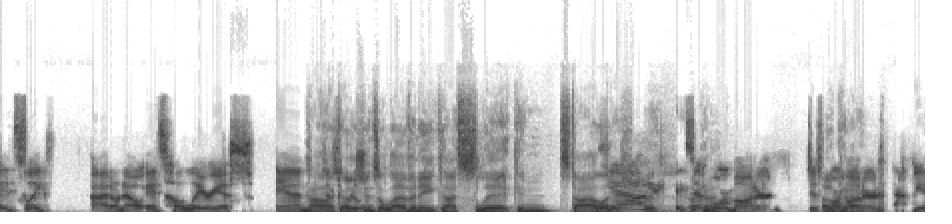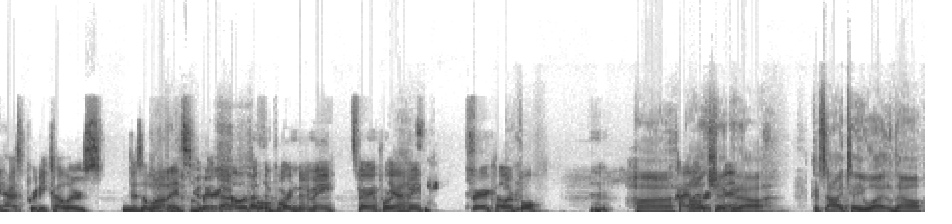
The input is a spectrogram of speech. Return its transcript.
It's like I don't know. It's hilarious and kind of like really- Ocean's Eleven kind of slick and stylish. Yeah, but- except okay. more modern. Just more Okay. modern. Abby, it has pretty colors. There's a lot. Okay. It's very That's colorful. important to me. It's very important Yeah. to me. It's very colorful. Huh. Highly I'll check it out. Because I tell you what, now,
